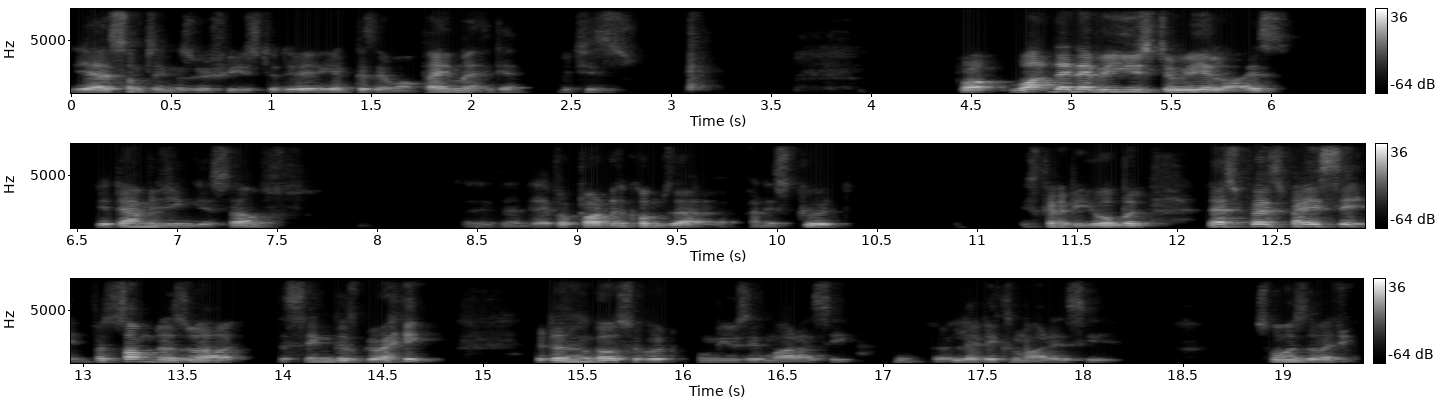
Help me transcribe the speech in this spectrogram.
yeah, some singers refused to do it again because they want payment again, which is. But what they never used to realize, you're damaging yourself. And then if a product comes out and it's good, it's going to be your. But let's first face it. For some as well, the singer's great. If it doesn't go so good, for music marasi, lyrics marasi. So was the way.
